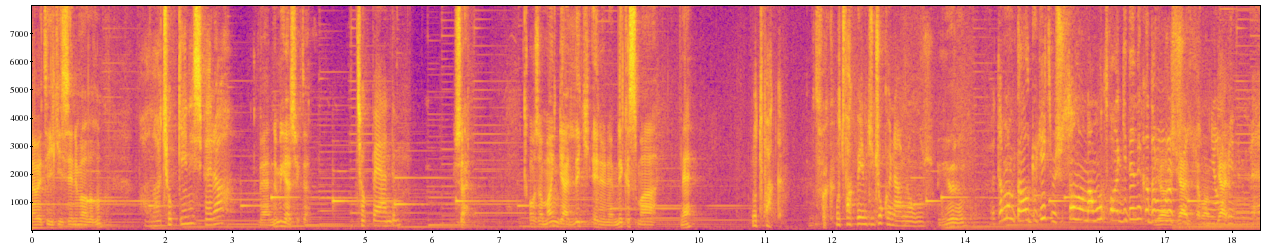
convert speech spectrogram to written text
Evet ilk izlenimi alalım. Vallahi çok geniş, ferah. Beğendin mi gerçekten? Çok beğendim. Güzel. O zaman geldik en önemli kısma. Ne? Mutfak. Mutfak. Mutfak benim için çok önemli Onur. Biliyorum. Ya tamam dalga geçme şu salondan mutfağa gidene kadar Ya uğraşıyorsun gel, tamam, ya gel. benimle.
